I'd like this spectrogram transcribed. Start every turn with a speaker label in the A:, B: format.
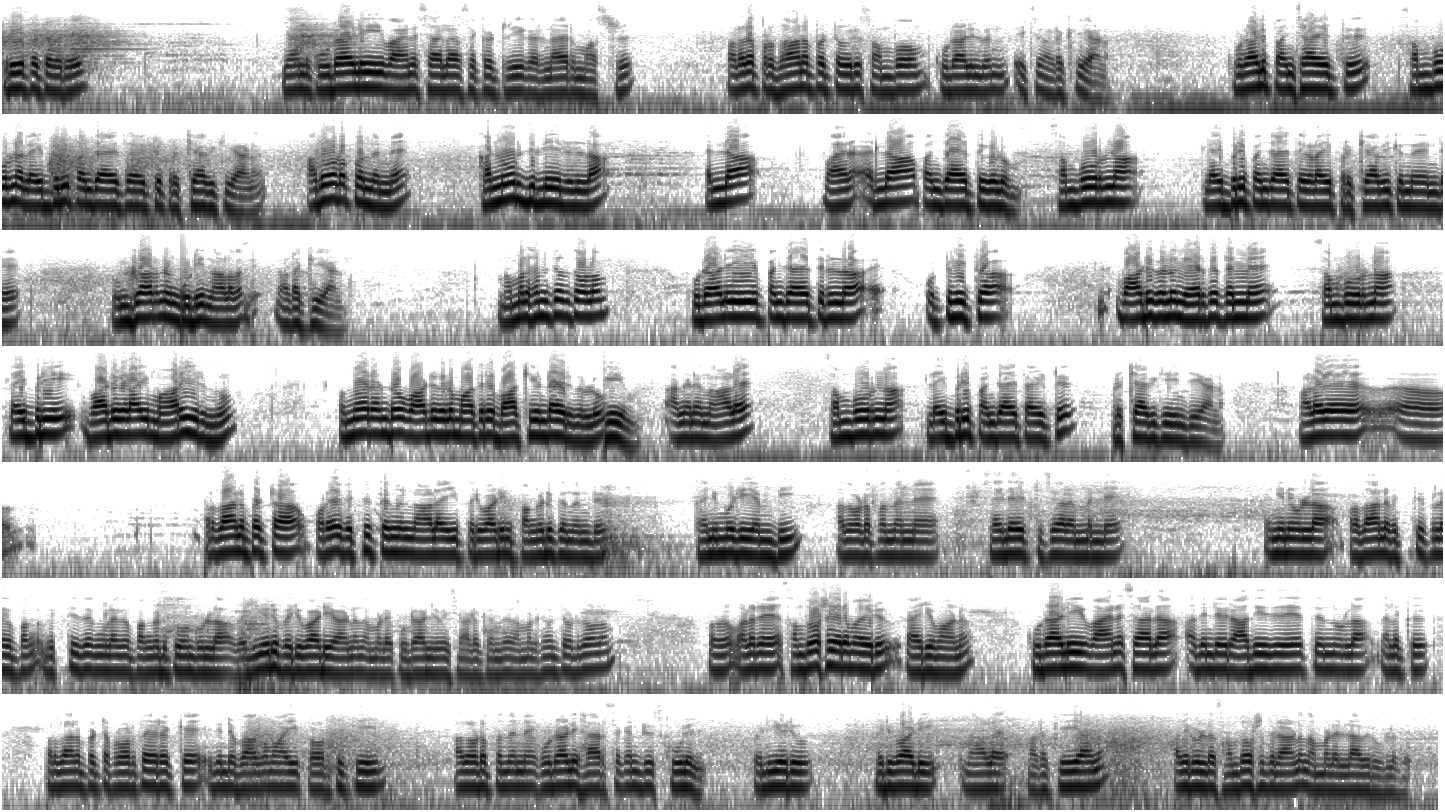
A: പ്രിയപ്പെട്ടവരെ ഞാൻ കൂടാളി വായനശാല സെക്രട്ടറി കരുണാകരൻ മാസ്റ്റർ. വളരെ പ്രധാനപ്പെട്ട ഒരു സംഭവം കൂടാളിയിൽ വെച്ച് നടക്കുകയാണ്. കൂടാളി പഞ്ചായത്ത് സമ്പൂർണ ലൈബ്രറി പഞ്ചായത്തായിട്ട് പ്രഖ്യാപിക്കുകയാണ്. അതോടൊപ്പം തന്നെ കണ്ണൂർ ജില്ലയിലുള്ള എല്ലാ എല്ലാ പഞ്ചായത്തുകളും സമ്പൂർണ ലൈബ്രറി പഞ്ചായത്തുകളായി പ്രഖ്യാപിക്കുന്നതിന്റെ ഉദ്ഘാടനം കൂടി നടക്കുകയാണ്. നമ്മളെ സംബന്ധിച്ചിടത്തോളം കുടാളി പഞ്ചായത്തിലുള്ള ഒട്ടുമിക്ക വാർഡുകളും നേരത്തെ തന്നെ സമ്പൂർണ ലൈബ്രറി വാർഡുകളായി മാറിയിരുന്നു. ഒന്നോ രണ്ടോ വാർഡുകൾ മാത്രമേ ബാക്കിയുണ്ടായിരുന്നുള്ളൂ. അങ്ങനെ നാളെ സമ്പൂർണ ലൈബ്രറി പഞ്ചായത്തായിട്ട് പ്രഖ്യാപിക്കുകയും ചെയ്യാണ്. വളരെ പ്രധാനപ്പെട്ട കുറേ വ്യക്തിത്വങ്ങൾ നാളെ ഈ പരിപാടിയിൽ പങ്കെടുക്കുന്നുണ്ട്. കനിമൊഴി എം പി അതോടൊപ്പം തന്നെ Shailaja teacher M L A. ഇങ്ങനെയുള്ള പ്രധാന വ്യക്തികളെ വ്യക്തിത്വങ്ങളൊക്കെ പങ്കെടുത്തുകൊണ്ടുള്ള വലിയൊരു പരിപാടിയാണ് നമ്മുടെ കൂടാളി വെച്ച് നടക്കുന്നത്. നമ്മളെ സംബന്ധിച്ചിടത്തോളം വളരെ സന്തോഷകരമായൊരു കാര്യമാണ്. കൂടാളി വായനശാല അതിന്റെ ഒരു ആതിഥേയത്വം എന്നുള്ള നിലയ്ക്ക് പ്രധാനപ്പെട്ട പ്രവർത്തകരൊക്കെ ഇതിന്റെ ഭാഗമായി പ്രവർത്തിക്കുകയും അതോടൊപ്പം തന്നെ കൂടാളി ഹയർ സെക്കൻഡറി സ്കൂളിൽ വലിയൊരു പരിപാടി നാളെ നടക്കുകയാണ്. അതിലുള്ള സന്തോഷത്തിലാണ് നമ്മളെല്ലാവരും ഉള്ളത്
